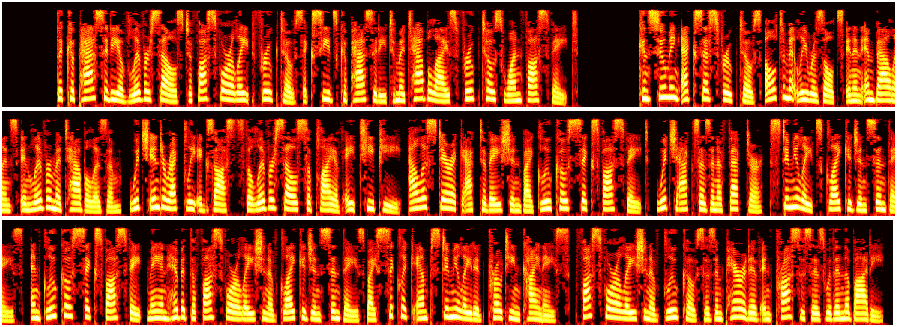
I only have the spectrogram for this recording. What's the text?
The capacity of liver cells to phosphorylate fructose exceeds capacity to metabolize fructose 1-phosphate. Consuming excess fructose ultimately results in an imbalance in liver metabolism, which indirectly exhausts the liver cell's supply of ATP. Allosteric activation by glucose 6-phosphate, which acts as an effector, stimulates glycogen synthase, and glucose 6-phosphate may inhibit the phosphorylation of glycogen synthase by cyclic AMP-stimulated protein kinase. Phosphorylation of glucose is imperative in processes within the body.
